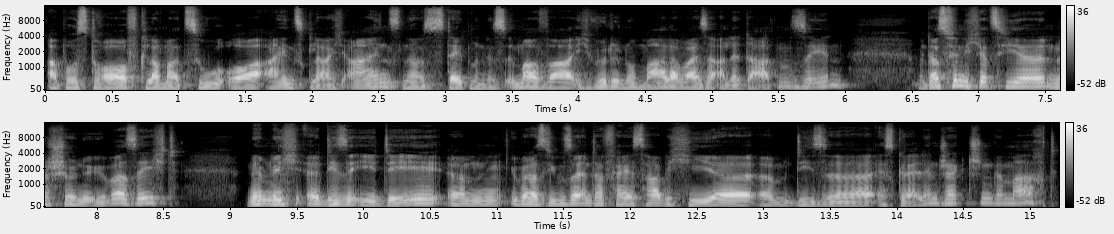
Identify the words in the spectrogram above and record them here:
Apostroph, Klammer zu, OR 1 gleich 1, ne, das Statement ist immer wahr, ich würde normalerweise alle Daten sehen. Und das finde ich jetzt hier eine schöne Übersicht. Nämlich äh, diese Idee, ähm, über das User Interface habe ich hier ähm, diese SQL-Injection gemacht.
